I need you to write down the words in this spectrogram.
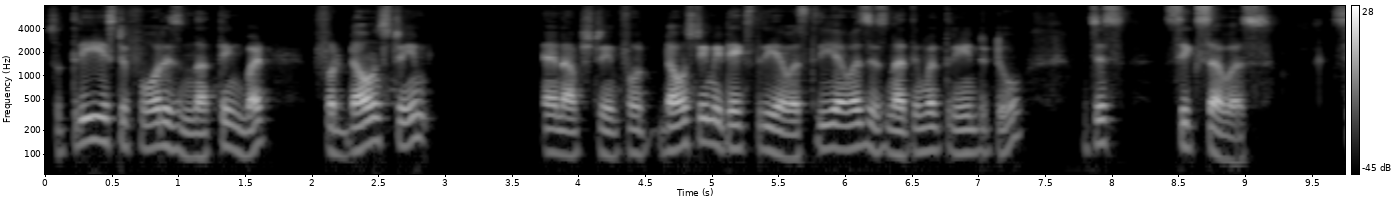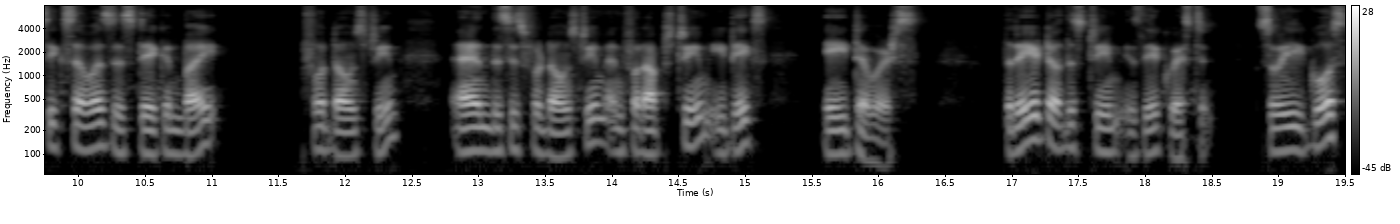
So 3 is to 4 is nothing but for downstream and upstream. For downstream it takes 3 hours. 3 hours is nothing but 3 into 2 which is 6 hours. 6 hours is taken by for downstream and this is for downstream and for upstream it takes 8 hours. The rate of the stream is the question. So he goes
